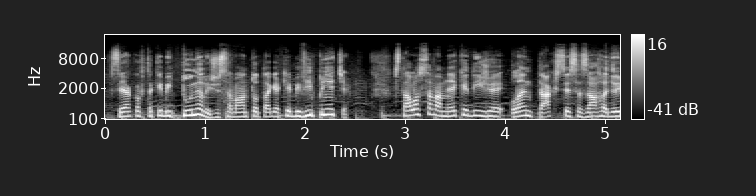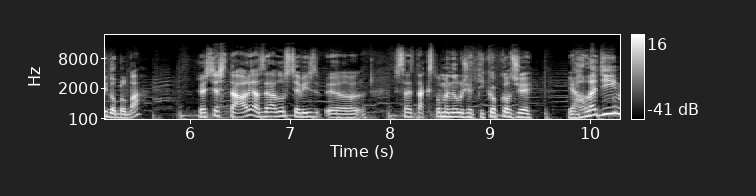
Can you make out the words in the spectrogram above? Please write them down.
ste ako v takými tuneli, že sa vám to tak keby vypnete. Stalo sa vám niekedy, že len tak ste sa zahľadili do blba? Že ste stáli a zrazu ste vy, e, sa tak spomenuli, že ty kokos, že ja hledím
